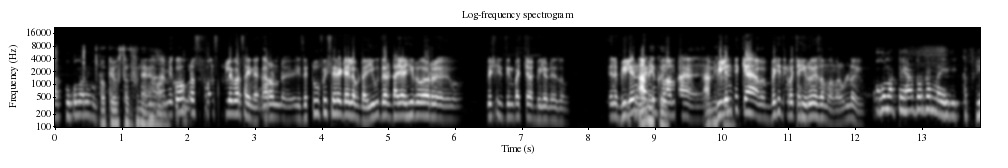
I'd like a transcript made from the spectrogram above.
আর কুকোলা নুডলস ওকে উস্তাদ শুনেন এখন। আমি কখনো স্পন্সর লেবার চাই না কারণ এই যে টু পিসের এই ডায়লগটা ইউদের ডায়া হিরো আর বেশি দিন বাচ্চা ভিলেন হয়ে যাব। ভিলেন না কিন্তু আমরা ভিলেন থেকে বেশি দিন বাচ্চা হিরো হয়ে যাব আমার টেহার দরকার নাই ফ্রি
